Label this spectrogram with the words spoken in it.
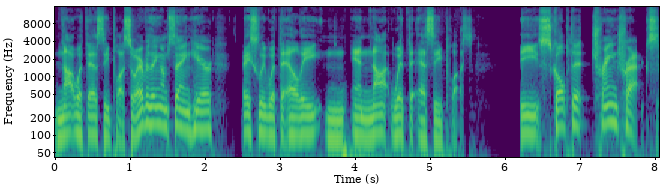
not with the SE Plus. So everything I'm saying here is basically with the LE and not with the SE Plus the sculpted train tracks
